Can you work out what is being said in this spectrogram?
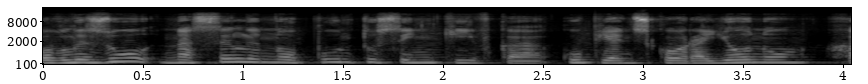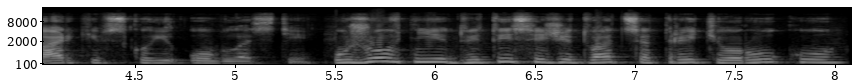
поблизу населеного пункту Синьківка Куп'янського району Харківської області. У жовтні 2023 року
